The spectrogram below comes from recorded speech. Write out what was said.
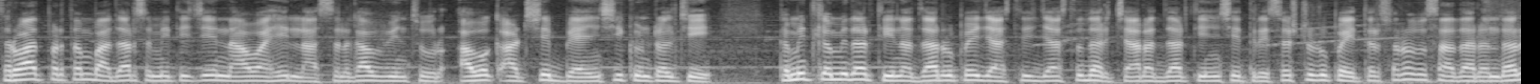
सर्वात प्रथम बाजार समितीचे नाव आहे लासलगाव विंचूर. आवक आठशे ब्याऐंशी क्विंटलची. कमीत कमी दर तीन हजार रुपये जास्तीत जास्त दर चार हजार तीनशे त्रेसष्ट रुपये तर सर्वसाधारण दर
